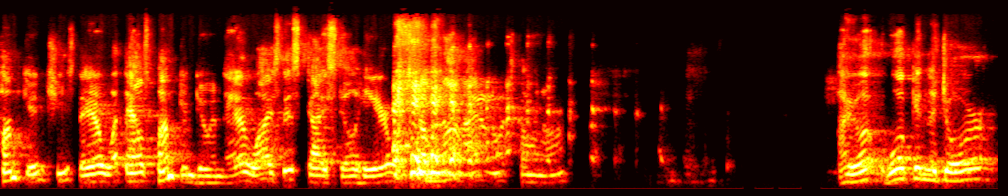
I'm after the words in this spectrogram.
Pumpkin. She's there. What the hell's Pumpkin doing there? Why is this guy still here? What's going on? I don't know what's going on. I walk in the door.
